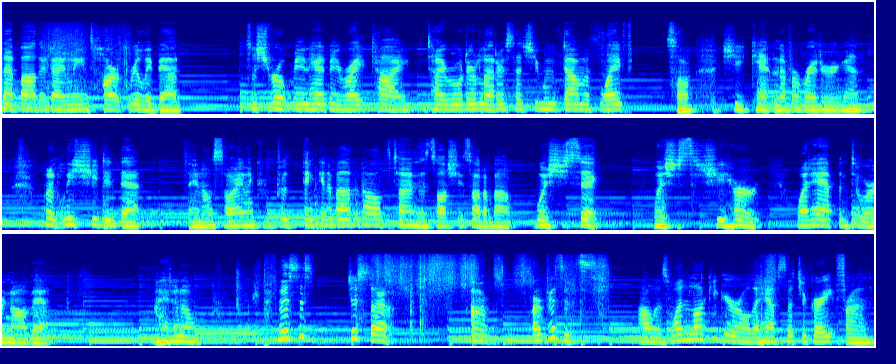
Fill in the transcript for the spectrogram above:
That bothered Aileen's heart really bad. So she wrote me and had me write Ty. Ty wrote her letter, said she moved on with life, so she can't never write her again. But at least she did that, you know. So Aileen quit thinking about it all the time. That's all she thought about. Was she sick? Was she hurt? What happened to her and all that? I don't know. This is just our, our visits. I was one lucky girl to have such a great friend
